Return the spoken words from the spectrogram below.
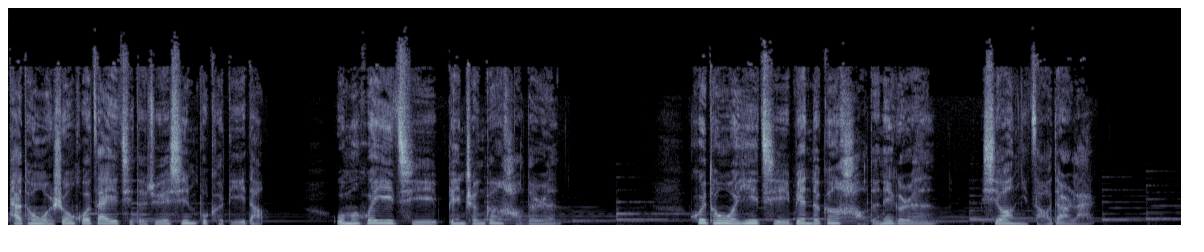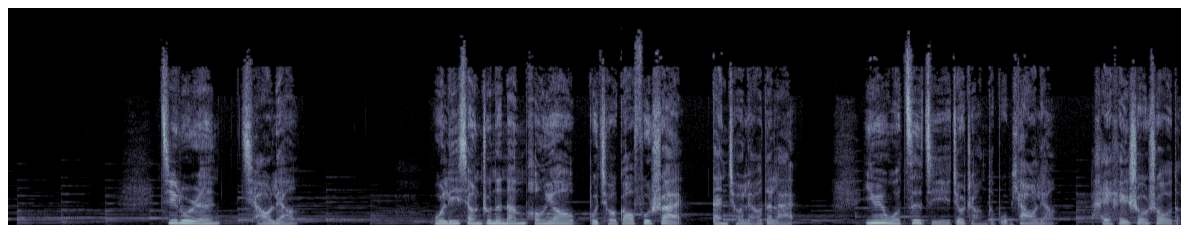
他同我生活在一起的决心不可抵挡，我们会一起变成更好的人，会同我一起变得更好的那个人。希望你早点来。记录人：乔梁。我理想中的男朋友不求高富帅，但求聊得来。因为我自己就长得不漂亮，黑黑瘦瘦的，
